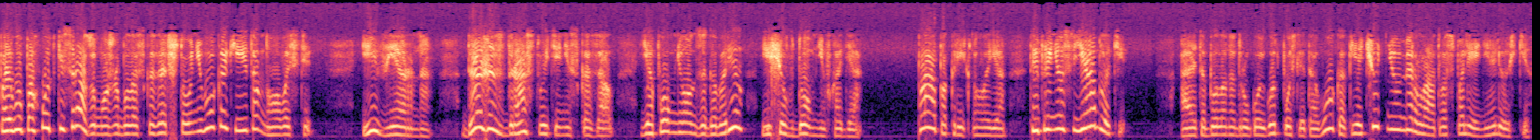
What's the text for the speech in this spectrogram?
По его походке сразу можно было сказать, что у него какие-то новости. И верно, даже «здравствуйте» не сказал. Я помню, он заговорил, еще в дом не входя. «Папа!» — крикнула я. «Ты принес яблоки?» А это было на другой год после того, как я чуть не умерла от воспаления легких.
